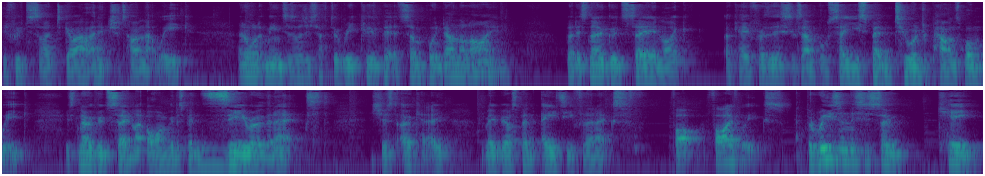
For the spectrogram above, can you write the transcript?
if we decide to go out an extra time that week. And all it means is I just have to recoup it at some point down the line. But it's no good saying like, okay, for this example, say you spend £200 one week. It's no good saying like, oh, I'm going to spend zero the next. It's just, okay, maybe I'll spend 80 for the next five weeks. The reason this is so key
